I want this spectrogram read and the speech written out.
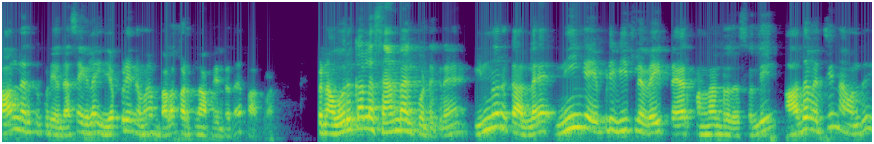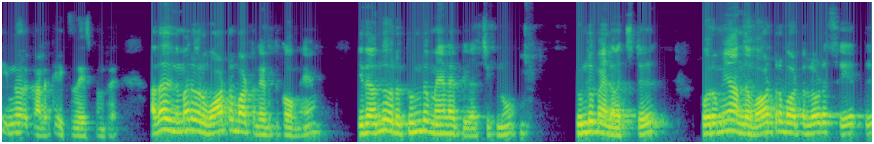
காலில் இருக்கக்கூடிய தசைகளை எப்படி நம்ம பலப்படுத்தலாம் அப்படின்றத பார்க்கலாம். இப்போ நான் ஒரு காலில் சேண்ட் பேக் போட்டுக்கிறேன். இன்னொரு காலில் நீங்கள் எப்படி வீட்டில் வெயிட் தயார் பண்ணலான்றத சொல்லி அதை வச்சு நான் வந்து இன்னொரு காலுக்கு எக்ஸசைஸ் பண்ணுறேன் அதாவது இந்த மாதிரி ஒரு வாட்டர் பாட்டில் எடுத்துக்கோங்க. இதை வந்து ஒரு துண்டு மேலே இப்படி வச்சுக்கணும். துண்டு மேலே வச்சுட்டு பொறுமையாக அந்த வாட்டர் பாட்டிலோட சேர்த்து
